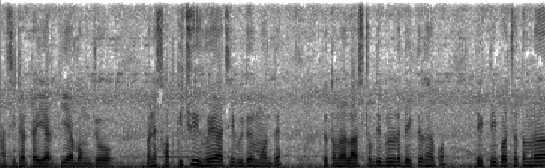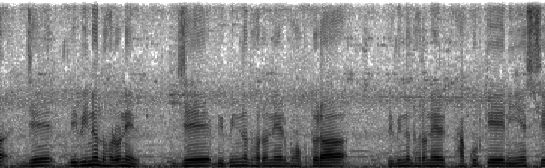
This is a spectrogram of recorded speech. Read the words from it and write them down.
হাসি ঠাট্টা ইয়ার্কি এবং যে মানে সব কিছুই হয়ে আছে ভিডিওর মধ্যে। তো তোমরা লাস্ট অবধি ভিডিওটা দেখতে থাকো। দেখতেই পাচ্ছ তোমরা যে বিভিন্ন ধরনের, যে বিভিন্ন ধরনের ভক্তরা, বিভিন্ন ধরনের ঠাকুরকে নিয়ে এসছে।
